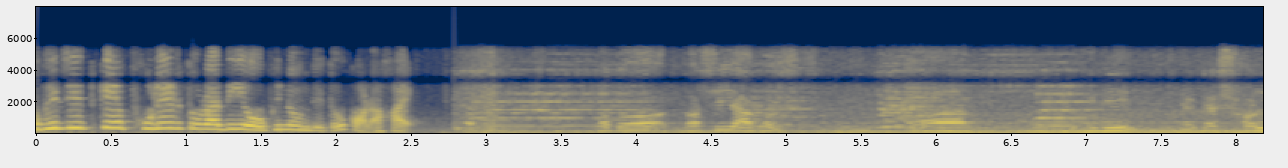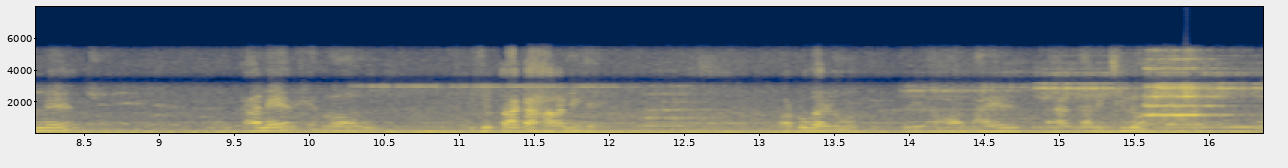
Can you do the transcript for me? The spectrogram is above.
অভিজিৎকে ফুলের তোড়া দিয়ে অভিনন্দিত করা হয়। গত দশই আগস্ট আমার দিদি একটা স্বর্ণের, কানের এবং কিছু টাকা হারানি যায়। অটো গাড়ির মধ্যে আমার ভাইয়ের গাড়ি ছিল। ও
